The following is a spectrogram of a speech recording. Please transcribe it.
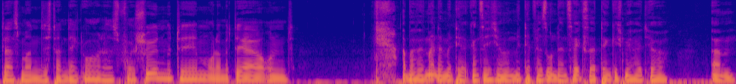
dass man sich dann denkt, oh, das ist voll schön mit dem oder mit der und Aber wenn man dann mit der, ganz ehrlich, wenn man mit der Person dann Sex hat, denke ich mir halt, ja, ähm,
